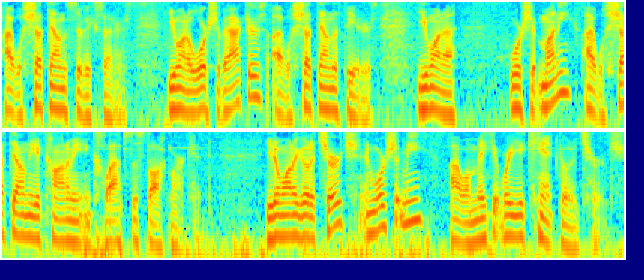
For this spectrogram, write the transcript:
I will shut down the civic centers. You want to worship actors? I will shut down the theaters. You want to worship money? I will shut down the economy and collapse the stock market. You don't want to go to church and worship me? I will make it where you can't go to church.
